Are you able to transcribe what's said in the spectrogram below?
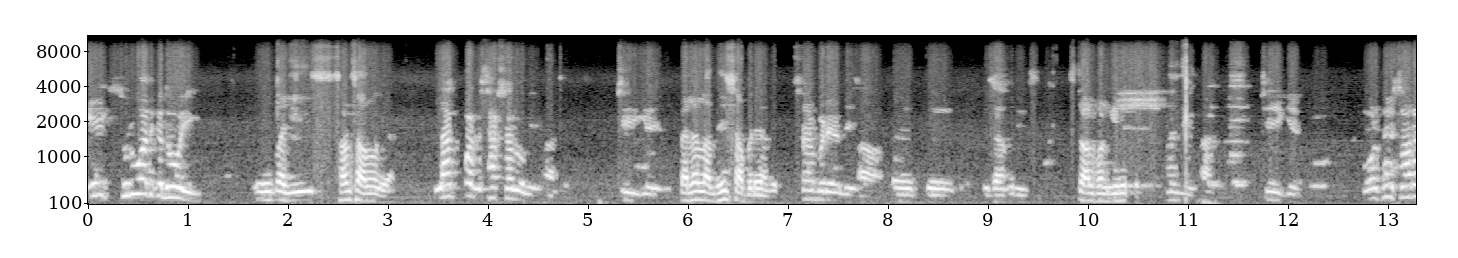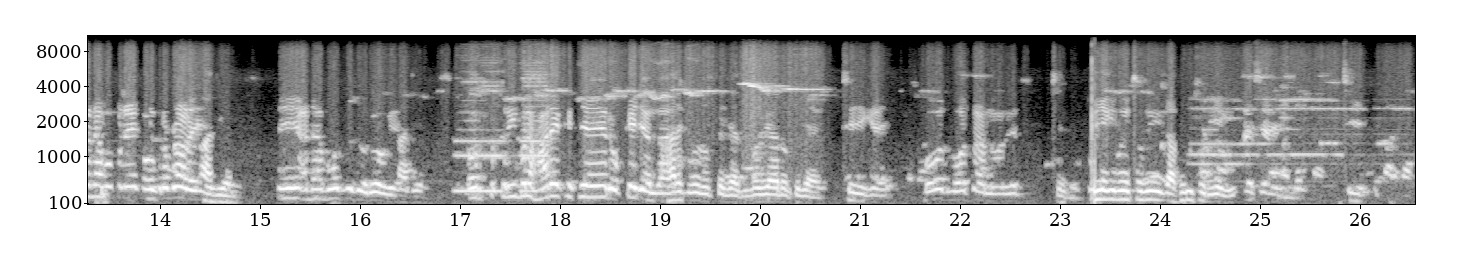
ਇਹ ਸ਼ੁਰੂਆਤ ਕਦੋਂ ਹੋਈ? ਇਹ ਭਾਜੀ 60 ਸਾਲ ਹੋ ਗਿਆ। ਲਗਭਗ 60 ਸਾਲ ਹੋ ਗਏ। ਠੀਕ ਹੈ ਪਹਿਲਾਂ ਲਾਉਂਦੇ ਸੀ ਛਾਬੜਿਆਂ ਦੇ। ਸਭ ਬੜਿਆਂ ਦੇ। ਹਾਂ ਤੇ ਜਿੱਦਾਂ ਫਿਰ ਸਟਾਲ ਬਣ ਗਏ। ਹਾਂਜੀ। ਠੀਕ ਹੈ। ਹੁਣ ਫਿਰ ਸਾਰੇ ਨੇ ਆਪਣੇ ਕਾਊਂਟਰ ਬਣਾ ਲਏ। ਹਾਂਜੀ ਹਾਂਜੀ। ਤੇ ਅੱਡਾ ਬਹੁਤ ਮਸ਼ਹੂਰ ਹੋ ਗਿਆ। ਹਾਂਜੀ ਔਰ ਤਕਰੀਬਨ ਹਰ ਇੱਕ ਚ ਰੋਕੇ ਜਾਂਦਾ। ਹਰ ਇੱਕ ਨੂੰ ਰੁਕ ਕੋਈ ਯਾਰ ਰੁਕ ਜਾਏਗਾ ਠੀਕ ਹੈ ਜੀ। ਬਹੁਤ ਬਹੁਤ ਧੰਨਵਾਦ। ਜੀ। ਠੀਕ ਹੈ। ਕੋਈ ਹੈਗੀ ਬਈ ਥੋੜੀ ਕਾਫੀ ਮਸ਼ਹੂਰੀ ਹੈਗੀ? ਅੱਛਾ ਜੀ। ਠੀਕ।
